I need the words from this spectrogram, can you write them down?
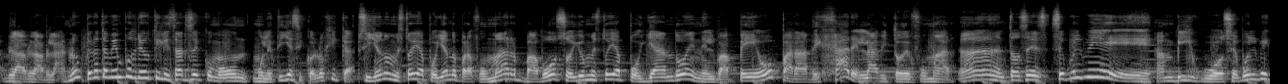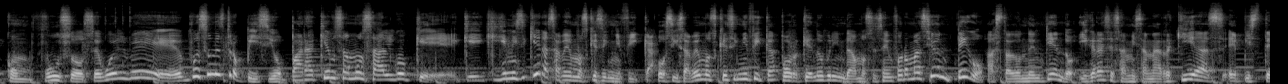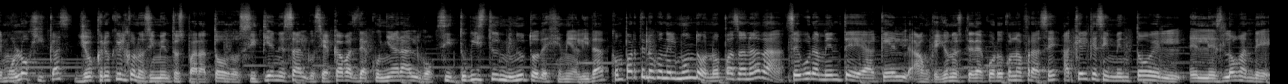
bla, bla, bla, ¿no? Pero también podría utilizarse como un muletilla psicológica. Si yo no me estoy apoyando para fumar, baboso, yo me estoy apoyando en el vapeo para dejar el hábito de fumar. Ah, entonces se vuelve ambiguo, se vuelve confuso, se vuelve pues un estropicio. ¿Para qué usamos algo que, que, que ni siquiera sabemos qué significa? O si sabemos qué significa, ¿por qué no brindamos esa información? Digo, hasta donde entiendo, y gracias a mis anarquías epistemológicas, yo creo que el conocimiento es para todos. Si tienes algo, si acabas de acuñar algo, si tuviste un minuto de genialidad, compártelo con el mundo, no pasa nada. Seguramente aquel, aunque yo no esté de acuerdo con la frase, aquel que se inventó el eslogan de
